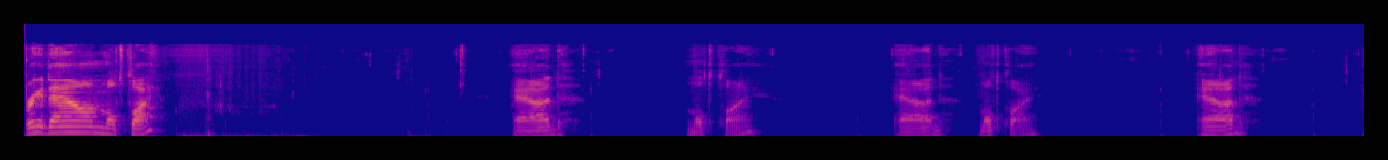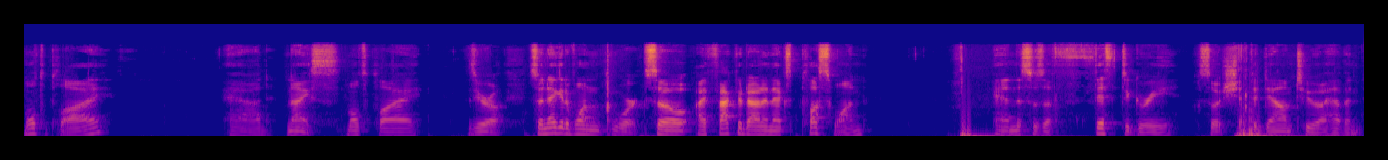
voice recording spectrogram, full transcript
Bring it down, multiply. Add, multiply. Add, multiply. Add, multiply. add, nice, multiply, 0. So negative 1 works. So I factored out an x plus 1, and this was a fifth degree, so it shifted down to, I have an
